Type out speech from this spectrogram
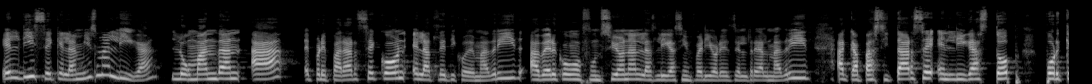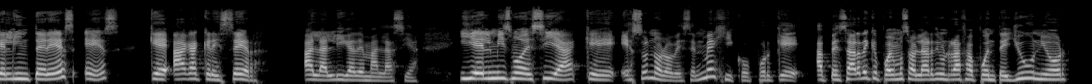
él dice que la misma liga lo mandan a eh, prepararse con el Atlético de Madrid, a ver cómo funcionan las ligas inferiores del Real Madrid, a capacitarse en ligas top, porque el interés es que haga crecer a la Liga de Malasia. Y él mismo decía que eso no lo ves en México, porque a pesar de que podemos hablar de un Rafa Puente Jr.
